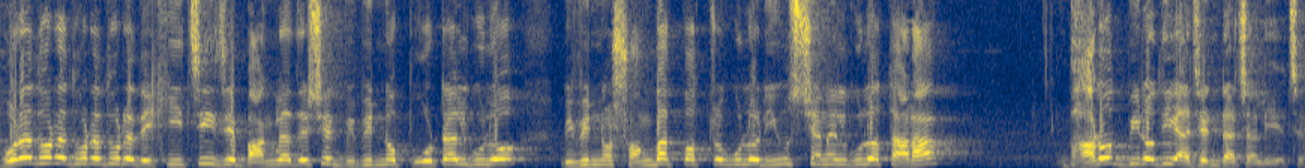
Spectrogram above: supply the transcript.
ধরে ধরে ধরে ধরে দেখিয়েছি যে বাংলাদেশের বিভিন্ন পোর্টালগুলো, বিভিন্ন সংবাদপত্রগুলো, নিউজ চ্যানেলগুলো তারা ভারত বিরোধী এজেন্ডা চালিয়েছে।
